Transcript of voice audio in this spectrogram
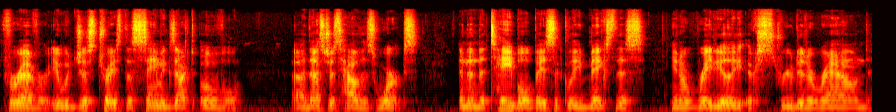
forever. It would just trace the same exact oval. Uh, that's just how this works. And then the table basically makes this, you know, radially extruded around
